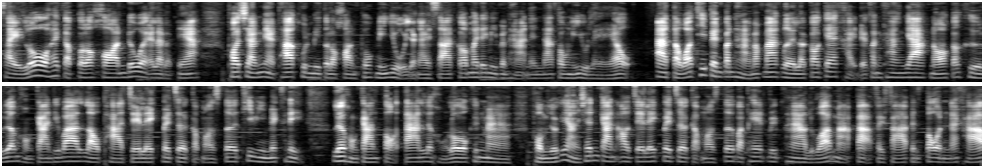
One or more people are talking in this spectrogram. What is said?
ใส่โล่ให้กับตัวละครด้วยอะไรแบบนี้เพราะฉะนั้นเนี่ยถ้าคุณมีตัวละครพวกนี้อยู่ยังไงซะก็ไม่ได้มีปัญหาในณตรงนี้อยู่แล้ว อะแต่ว่าที่เป็นปัญหามากๆเลยแล้วก็แก้ไขได้ค่อนข้างยากเนาะก็คือเรื่องของการที่ว่าเราพาเจเล็กไปเจอกับมอนสเตอร์ที่มีเมคานิกเรื่องของการต่อต้านเรื่องของโลกขึ้นมา ผมยกตัวอย่างเช่นการเอาเจเล็กไปเจอกับมอนสเตอร์ประเภทริปฮาหรือว่าหมาป่าไฟฟ้าเป็นต้นนะครับ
